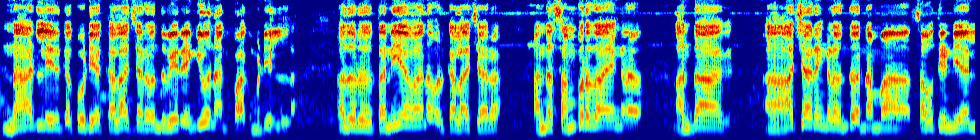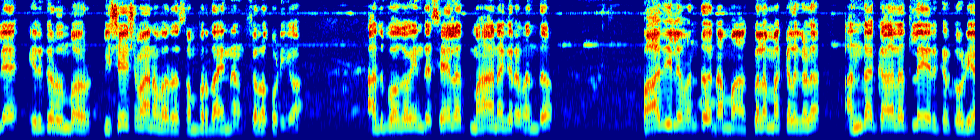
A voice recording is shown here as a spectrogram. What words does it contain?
நாட்டில் இருக்கக்கூடிய கலாச்சாரம் வந்து வேறு எங்கேயும் நாங்கள் பார்க்க முடியல. அது ஒரு தனியாவான ஒரு கலாச்சாரம். அந்த சம்பிரதாயங்களை அந்த ஆச்சாரங்களை வந்து நம்ம சவுத் இந்தியாவிலே இருக்கிற ரொம்ப விசேஷமான ஒரு சம்பிரதாயம்னு நமக்கு சொல்லக்கூடிய. அது போகவே இந்த சேலத் மாநகரம் வந்து பாதியில் வந்து நம்ம குல மக்கள்களும் அந்த காலத்துல இருக்கக்கூடிய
